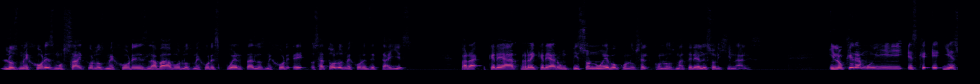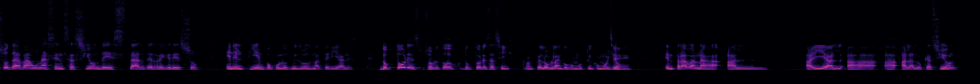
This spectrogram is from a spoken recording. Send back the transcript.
los mejores mosaicos, los mejores lavabos, los mejores puertas, los mejores, eh, o sea, todos los mejores detalles para crear, recrear un piso nuevo con los, con los materiales originales. Y lo que era muy, es que, eh, y eso daba una sensación de estar de regreso en el tiempo con los mismos materiales. Doctores, sobre todo doctores así, con pelo blanco como tú y como yo, entraban al, ahí a, la locación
